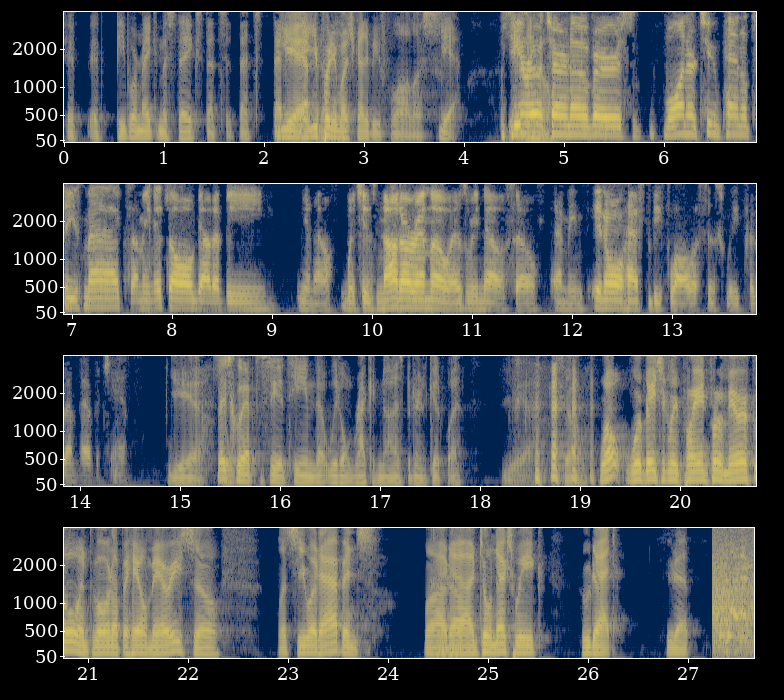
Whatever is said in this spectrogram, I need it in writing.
If if people are making mistakes, that's it. That's that's yeah. You pretty much got to be flawless. Yeah. Zero turnovers, one or two penalties max. I mean, it's all got to be you know, which is not our MO as we know. So, I mean, it all has to be flawless this week for them to have a chance. Yeah. Basically, so, have to see a team that we don't recognize, but in a good way. Yeah. So, well, we're basically praying for a miracle and throwing up a Hail Mary. So let's see what happens. But uh, until next week, who dat? Who dat? What a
